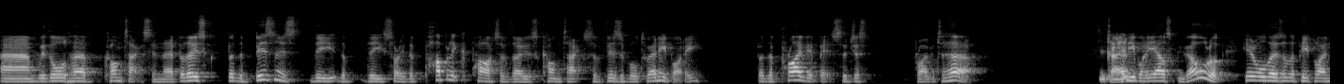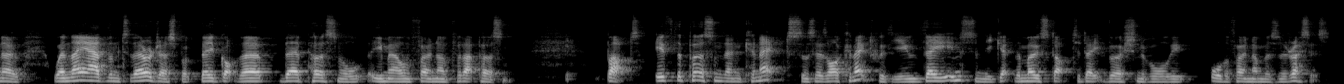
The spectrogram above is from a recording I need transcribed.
um, with all her contacts in there but those but the business the, the the sorry the public part of those contacts are visible to anybody but the private bits are just private to her Okay. Anybody else can go, oh, look, here are all those other people I know. When they add them to their address book, they've got their, their personal email and phone number for that person. But if the person then connects and says, I'll connect with you, they instantly get the most up to date version of all the all the phone numbers and addresses.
